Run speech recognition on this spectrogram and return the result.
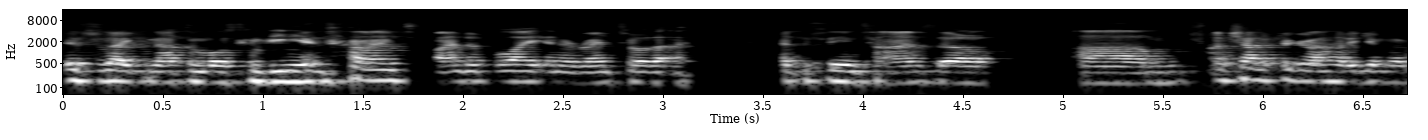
it's like not the most convenient time to find a flight and a rental at, at the same time. So um, I'm trying to figure out how to get my,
